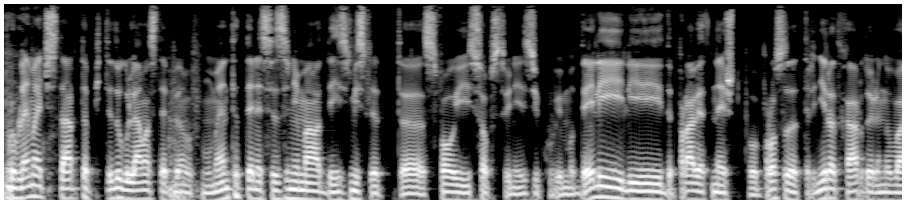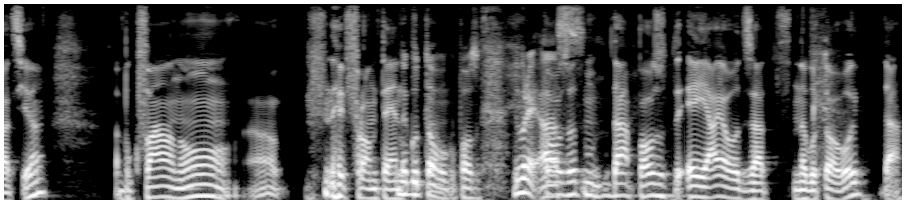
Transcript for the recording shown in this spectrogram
Проблема е, че стартъпите до голяма степен в момента те не се занимават да измислят а, свои собствени езикови модели или да правят нещо по въпроса, да тренират хардвер иновация, а буквално а, не фронтенд. На готово го ползват. Добре, аз... Ползват, да, ползват AI отзад на готово и да.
